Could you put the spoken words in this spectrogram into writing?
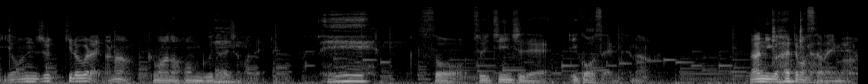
40キロぐらいかな熊野本宮大社まで、ええそうちょ1日で行こうぜみたいな。ランニング流行ってますから今。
